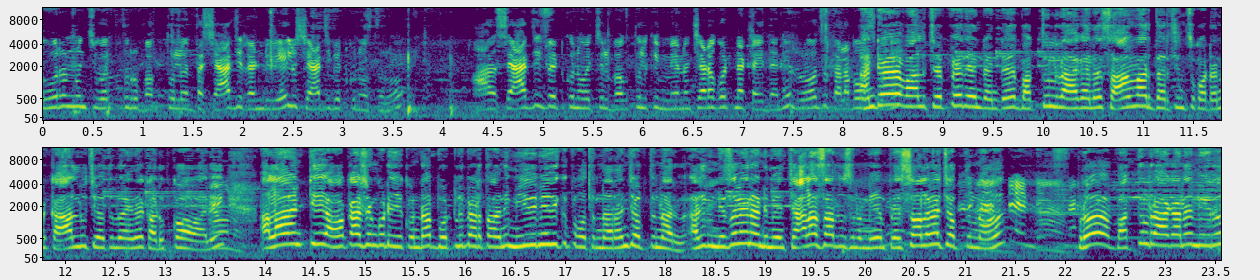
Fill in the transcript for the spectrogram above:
దూరం నుంచి వస్తున్నారు భక్తులు అంత ఛార్జ్ రెండు వేలు ఛార్జ్ పెట్టుకుని వస్తారు ఆ ఛార్జ్ పెట్టుకుని వచ్చిన భక్తులకి మేము చెడగొట్టినట్టు అయిందని రోజు తలబో అంటే వాళ్ళు చెప్పేది ఏంటంటే భక్తులు రాగానే స్వామివారి దర్శించుకోవటానికి కాళ్ళు చేతులు అయినా కడుక్కోవాలి. అలాంటి అవకాశం కూడా ఇవ్వకుండా బొట్లు పెడతామని మీది మీదికి పోతున్నారు అని చెప్తున్నారు. అది నిజమేనండి. మేము చాలా సార్లు చూస్తున్నాం. మేము ప్రెస్ వాళ్ళమే చెప్తున్నాం. ఇప్పుడు భక్తులు రాగానే మీరు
